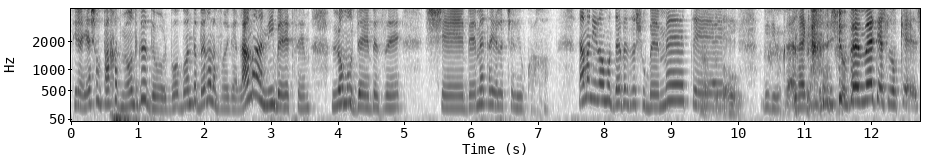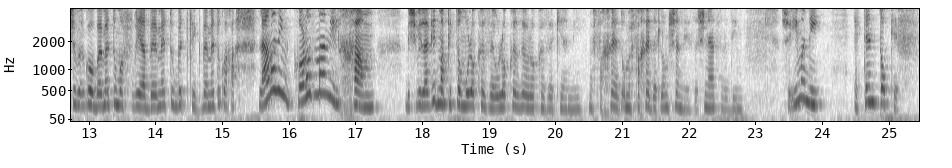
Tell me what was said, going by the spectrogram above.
תראה, יש שם פחד מאוד גדול, בוא, בוא נדבר עליו רגע. למה אני בעצם לא מודה בזה שבאמת הילד שלי הוא ככה? למה אני לא מודה בזה שהוא באמת... אה, זה ברור. בדיוק, רגע, שהוא באמת יש לו, שהוא באמת הוא מפריע, באמת הוא בציק, באמת הוא ככה. למה אני כל הזמן נלחם בשביל להגיד מה פתאום הוא לא כזה, הוא לא כזה, הוא לא כזה, כי אני מפחד או מפחדת, לא משנה, זה שני הצדדים. שאם אני אתן תוקף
